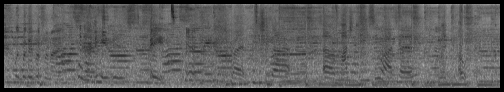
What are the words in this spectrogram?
Look what they put for mine. her name is Fate. but she got a matcha green tea latte with oat milk.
